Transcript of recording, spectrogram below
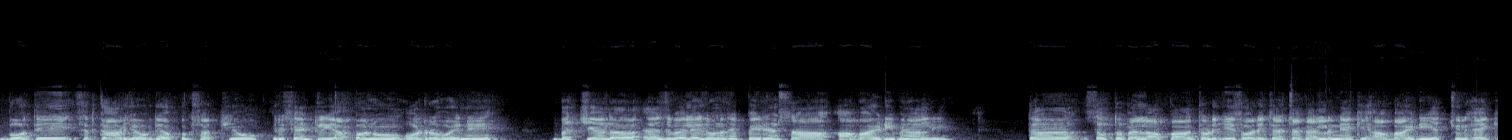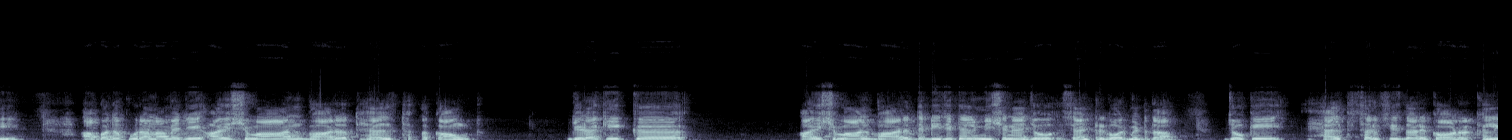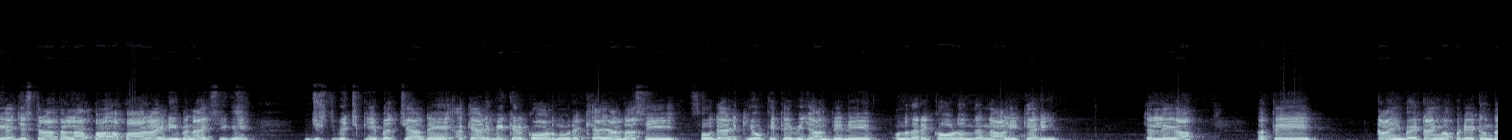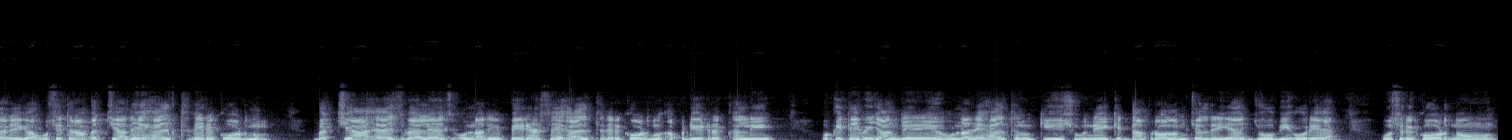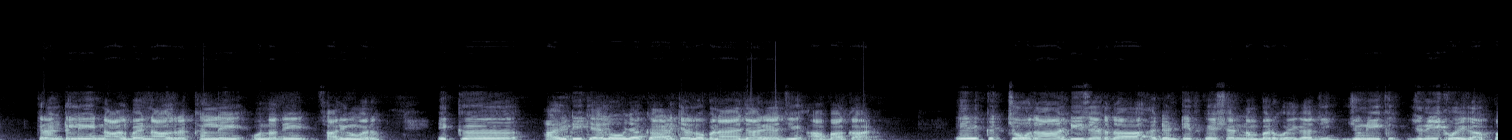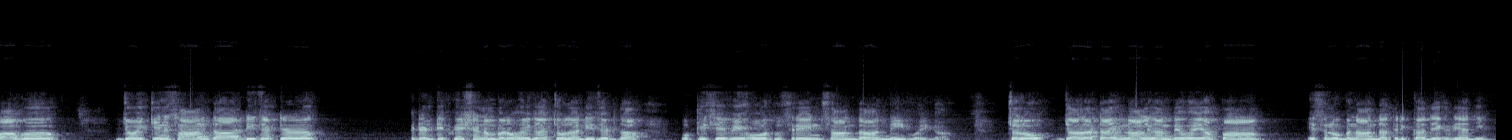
ਬਹੁਤ ਹੀ ਸਤਿਕਾਰਯੋਗ ਅਧਿਆਪਕ ਸਾਥੀਓ ਰੀਸੈਂਟਲੀ ਆਪਾਂ ਨੂੰ ਆਰਡਰ ਹੋਏ ਨੇ ਬੱਚਿਆਂ ਦਾ ਐਜ਼ ਵੈਲ ਐਜ਼ ਉਹਨਾਂ ਦੇ ਪੇਰੈਂਟਸ ਦਾ ਆਬਾ ਆਈਡੀ ਬਣਾਉਣ ਲਈ। ਤਾਂ ਸਭ ਤੋਂ ਪਹਿਲਾਂ ਆਪਾਂ ਥੋੜੀ ਜਿਹੀ ਇਸ ਬਾਰੇ ਚਰਚਾ ਕਰ ਲੈਂਦੇ ਹਾਂ ਕਿ ਆਬਾ ਆਈਡੀ ਐਕਚੁਅਲ ਹੈ ਕੀ। ਆਬਾ ਦਾ ਪੂਰਾ ਨਾਮ ਹੈ ਜੀ ਆਯੁਸ਼ਮਾਨ ਭਾਰਤ ਹੈਲਥ ਅਕਾਊਂਟ, ਜਿਹੜਾ ਕਿ ਇੱਕ ਆਯੁਸ਼ਮਾਨ ਭਾਰਤ ਡਿਜੀਟਲ ਮਿਸ਼ਨ ਹੈ ਜੋ ਸੈਂਟਰ ਗਵਰਨਮੈਂਟ ਦਾ, ਜੋ ਕਿ ਹੈਲਥ ਸਰਵਿਸਿਜ਼ ਦਾ ਰਿਕਾਰਡ ਰੱਖਣ ਲਈ ਹੈ। ਜਿਸ ਤਰ੍ਹਾਂ ਪਹਿਲਾਂ ਆਪਾਂ ਅਪਾਰ ਆਈਡੀ ਬਣਾਈ ਸੀਗੇ, ਜਿਸ ਵਿੱਚ ਕੀ ਬੱਚਿਆਂ ਦੇ ਅਕੈਡਮਿਕ ਰਿਕਾਰਡ ਨੂੰ ਰੱਖਿਆ ਜਾਂਦਾ ਸੀ ਸੋ ਦੈਟ ਕਿ ਉਹ ਕਿਤੇ ਵੀ ਜਾਂਦੇ ਨੇ, ਉਹਨਾਂ ਦਾ ਰਿਕਾਰਡ ਉਹਨਾਂ ਦੇ ਨਾਲ ਹੀ ਕੈਰੀ ਚੱਲੇਗਾ ਅਤੇ ਟਾਈਮ ਬਾਈ ਟਾਈਮ ਅਪਡੇਟ ਹੁੰਦਾ ਰਹੇਗਾ। ਉਸੇ ਤਰ੍ਹਾਂ ਬੱਚਿਆਂ ਦੇ ਹੈਲਥ ਦੇ ਰਿਕਾਰਡ ਨੂੰ, ਬੱਚਿਆਂ ਐਜ਼ ਵੈਲ ਐਜ਼ ਉਹਨਾਂ ਦੇ ਪੇਰੈਂਟਸ ਦੇ ਹੈਲਥ ਦੇ ਰਿਕਾਰਡ ਨੂੰ ਅਪਡੇਟ ਰੱਖਣ ਲਈ ਉਹ ਕਿਤੇ ਵੀ ਜਾਂਦੇ ਨੇ, ਉਹਨਾਂ ਦੇ ਹੈਲਥ ਨੂੰ ਕੀ ਇਸ਼ੂ ਨੇ, ਕਿੱਦਾਂ ਪ੍ਰੋਬਲਮ ਚੱਲ ਰਹੀ ਹੈ, ਜੋ ਵੀ ਹੋ ਰਿਹਾ ਹੈ, ਉਸ ਰਿਕਾਰਡ ਨੂੰ ਕਰੰਟਲੀ ਨਾਲ ਬਾਏ ਨਾਲ ਰੱਖਣ ਲਈ ਉਹਨਾਂ ਦੀ ਸਾਰੀ ਉਮਰ ਇੱਕ ਆਈਡੀ ਕਹਿ ਲਓ ਜਾਂ ਕਾਰਡ ਕਹਿ ਲਓ ਬਣਾਇਆ ਜਾ ਰਿਹਾ ਜੀ, ਆਬਾ ਕਾਰਡ ਇਹ ਇੱਕ 14 ਡਿਜਿਟ ਦਾ ਆਇਡੈਂਟੀਫਿਕੇਸ਼ਨ ਨੰਬਰ ਹੋਏਗਾ ਜੀ ਯੂਨੀਕ ਯੂਨੀਕ ਹੋਏਗਾ। ਭਾਵ ਜੋ ਇੱਕ ਇਨਸਾਨ ਦਾ ਡਿਜਿਟ ਆਇਡੈਂਟੀਫਿਕੇਸ਼ਨ ਨੰਬਰ ਹੋਏਗਾ 14 ਡਿਜਿਟ ਦਾ ਉਹ ਕਿਸੇ ਵੀ ਹੋਰ ਦੂਸਰੇ ਇਨਸਾਨ ਦਾ ਨਹੀਂ ਹੋਏਗਾ। ਚਲੋ, ਜ਼ਿਆਦਾ ਟਾਈਮ ਨਾ ਲਗਾਉਂਦੇ ਹੋਏ ਆਪਾਂ ਇਸ ਨੂੰ ਬਣਾਉਣ ਦਾ ਤਰੀਕਾ ਦੇਖਦੇ ਹਾਂ ਜੀ।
